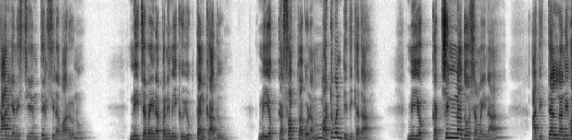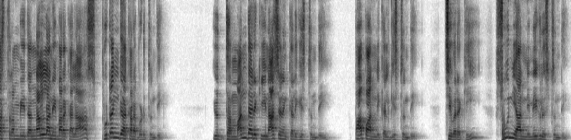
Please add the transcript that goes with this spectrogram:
కార్యనిశ్చయం తెలిసిన వారును. నీచమైన పని మీకు యుక్తం కాదు. మీ యొక్క సత్వగుణం అటువంటిది కదా. మీ యొక్క చిన్న దోషమైన అది తెల్లని వస్త్రం మీద నల్లని మరకలా స్ఫుటంగా కనబడుతుంది. యుద్ధం అందరికీ నాశనం కలిగిస్తుంది పాపాన్ని కలిగిస్తుంది చివరికి శూన్యాన్ని మిగులుస్తుంది.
